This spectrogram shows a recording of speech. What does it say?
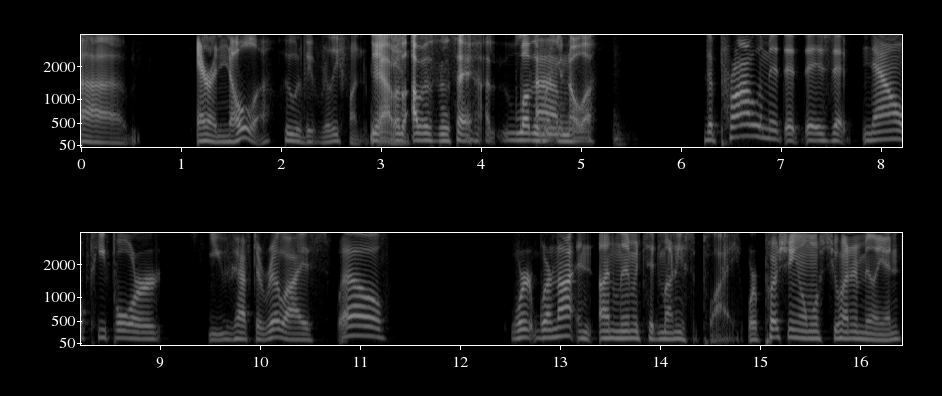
Um, Aaron Nola, who would be really fun to bring yeah, in. I was gonna say I'd love to bring in Um, Nola. The problem is that is that now people are you have to realize well we're we're not an unlimited money supply. We're pushing almost 200 million.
